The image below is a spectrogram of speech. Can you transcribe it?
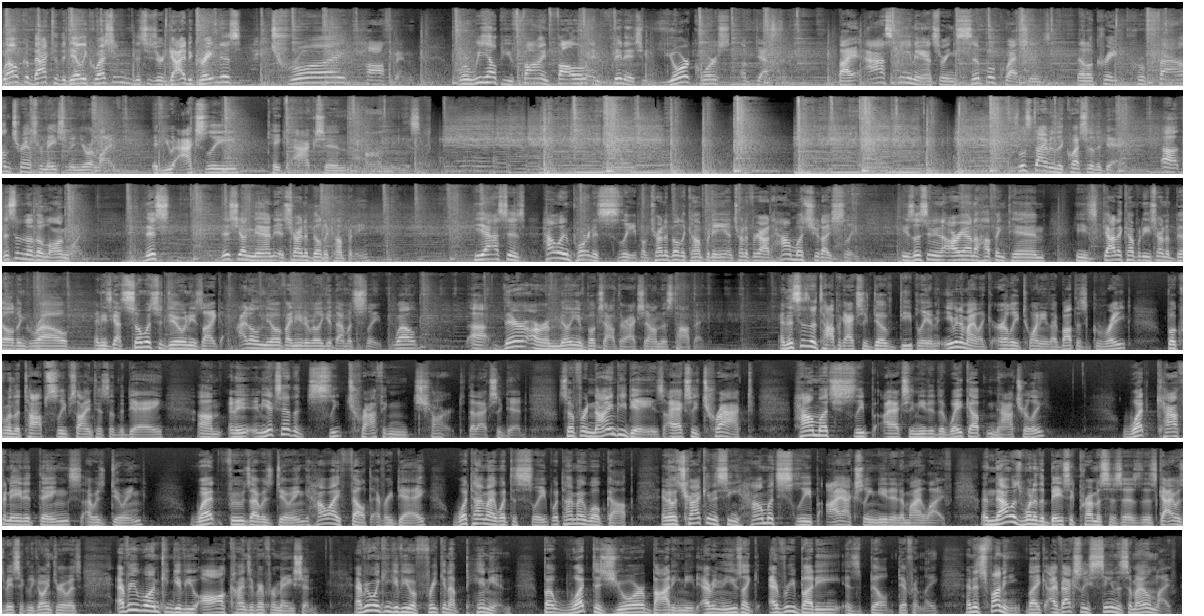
welcome back to the Daily Question. This is your guide to greatness, Troy Hoffman, where we help you find, follow, and finish your course of destiny by asking and answering simple questions that'll create profound transformation in your life if you actually take action on these. So let's dive into the question of the day. Uh, this is another long one. This this young man is trying to build a company. He asks is how important is sleep? I'm trying to build a company and trying to figure out how much should I sleep. He's listening to Arianna Huffington. He's got a company he's trying to build and grow, and he's got so much to do. And he's like, I don't know if I need to really get that much sleep. Well, uh, there are a million books out there actually on this topic. And this is a topic I actually dove deeply in. Even in my like early 20s, I bought this great book from one of the top sleep scientists of the day. Um, and, he, and he actually had the sleep trafficking chart that I actually did. So for 90 days, I actually tracked how much sleep I actually needed to wake up naturally, what caffeinated things I was doing, what foods I was doing, how I felt every day, what time I went to sleep, what time I woke up, and I was tracking to see how much sleep I actually needed in my life. And that was one of the basic premises is this guy was basically going through is everyone can give you all kinds of information. Everyone can give you a freaking opinion. But what does your body need? Everything he was like, everybody is built differently. And it's funny, like I've actually seen this in my own life.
